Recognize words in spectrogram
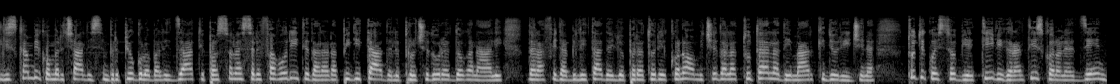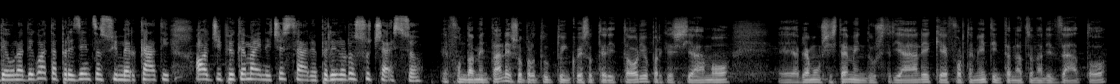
Gli scambi commerciali sempre più globalizzati possono essere favoriti dalla rapidità delle procedure doganali, dall'affidabilità degli operatori economici e dalla tutela dei marchi di origine. Tutti questi obiettivi garantiscono alle aziende un'adeguata presenza sui mercati, oggi più che mai necessaria per il loro successo. È fondamentale soprattutto in questo territorio perché siamo, eh, abbiamo un sistema industriale che è fortemente internazionalizzato,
